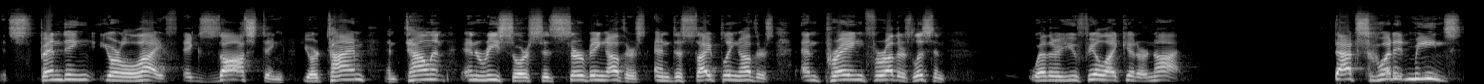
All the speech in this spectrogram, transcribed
It's spending your life exhausting your time and talent and resources serving others and discipling others and praying for others. Listen, whether you feel like it or not, that's what it means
